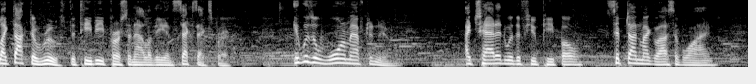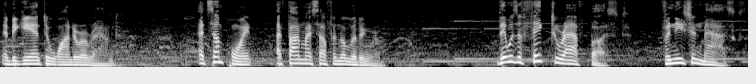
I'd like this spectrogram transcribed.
like Dr. Ruth, the TV personality and sex expert. It was a warm afternoon. I chatted with a few people, sipped on my glass of wine, and began to wander around. At some point, I found myself in the living room. There was a fake giraffe bust, Venetian masks,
